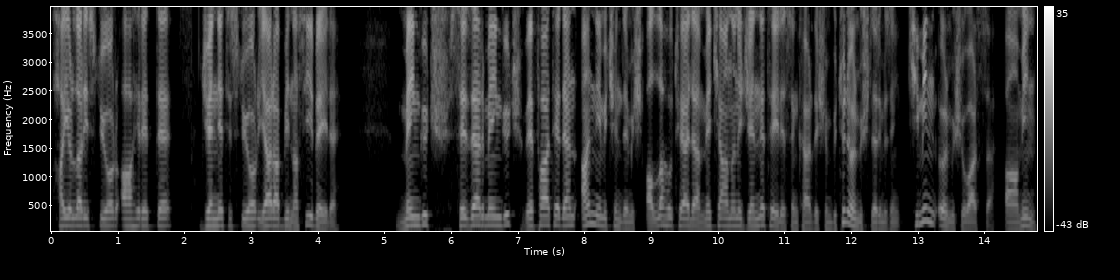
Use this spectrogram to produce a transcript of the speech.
hayırlar istiyor, ahirette cennet istiyor. Ya Rabbi nasip eyle. Mengüç, Sezer Mengüç vefat eden annem için demiş. Allahu Teala mekanını cennet eylesin kardeşim. Bütün ölmüşlerimizin kimin ölmüşü varsa. Amin.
